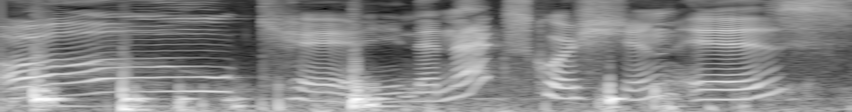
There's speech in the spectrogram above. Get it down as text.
Okay, the next question is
